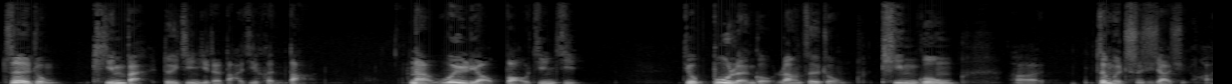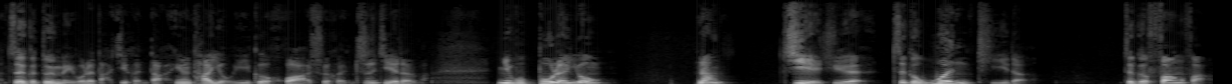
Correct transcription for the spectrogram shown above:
这种停摆对经济的打击很大。那为了保经济，就不能够让这种停工啊这么持续下去啊！这个对美国的打击很大，因为他有一个话是很直接的吧？你不不能用让解决。这个问题的这个方法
